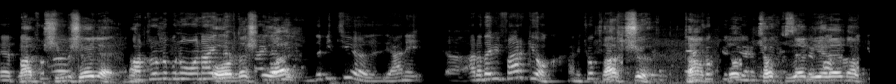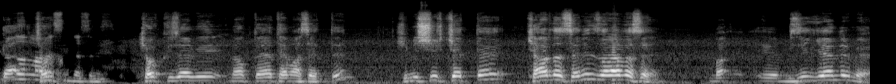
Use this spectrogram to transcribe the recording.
E, Ya patronu, şimdi şöyle, patronu bunu onayladı. Orada şu var. bitiyor. Yani e, arada bir fark yok. Hani çok fark şu. yani Tamam, çok, yönetiyorsunuz çok güzel bir yere nokta, çok. Çok güzel bir noktaya temas ettin. Şimdi şirkette kar da senin, zarar da senin. E, Bizi ilgilendirmiyor.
